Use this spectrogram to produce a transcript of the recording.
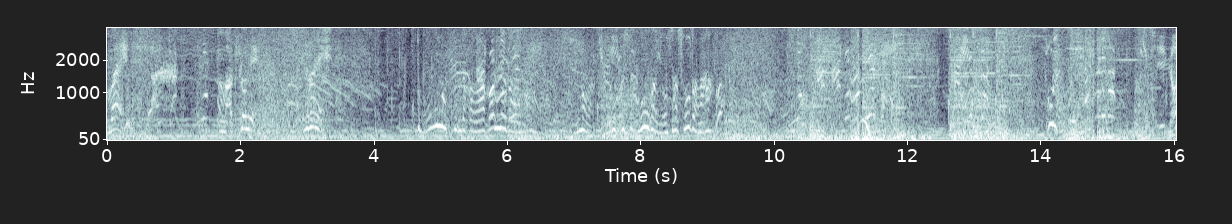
お前巻き込んですまねえどうなってんだかわかんねえから今は協力した方が良さそうだなそれ志願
